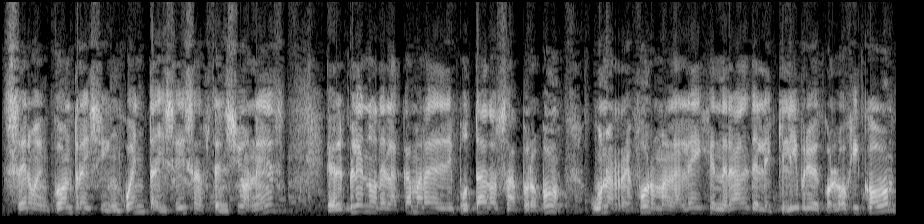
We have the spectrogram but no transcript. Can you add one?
0 en contra y 56 a abstenciones, el Pleno de la Cámara de Diputados aprobó una reforma a la Ley General del Equilibrio Ecológico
